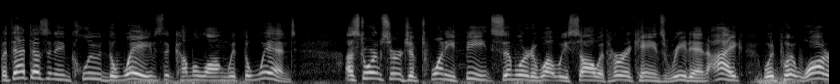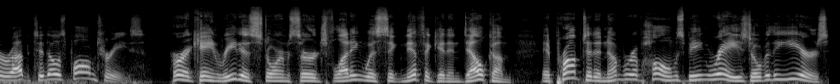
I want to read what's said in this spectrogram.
But that doesn't include the waves that come along with the wind. A storm surge of 20 feet, similar to what we saw with Hurricanes Rita and Ike, would put water up to those palm trees. Hurricane Rita's storm surge flooding was significant in Delcambre. It prompted a number of homes being raised over the years.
